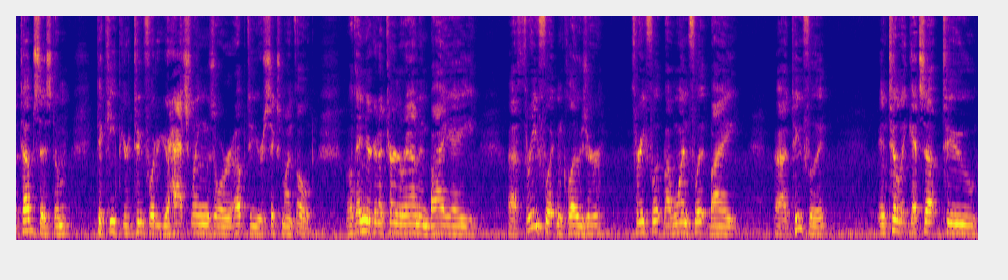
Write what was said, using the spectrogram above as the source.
tub system to keep your two footer your hatchlings or up to your six month old. Well, then you're gonna turn around and buy a, a three foot enclosure, three foot by one foot by uh, two foot, until it gets up to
